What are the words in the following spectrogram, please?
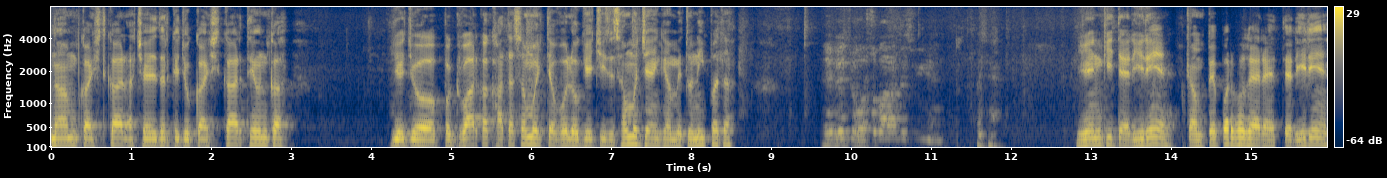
नाम काश्तकार अच्छा इधर के जो काश्तकार थे उनका ये जो पगवार का खाता समझते हैं वो लोग ये चीज़ें समझ जाएँगे हमें तो नहीं पता। ये हैं। ये इनकी तहरीरें हैं कम पेपर वगैरह है तहरीरें हैं।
